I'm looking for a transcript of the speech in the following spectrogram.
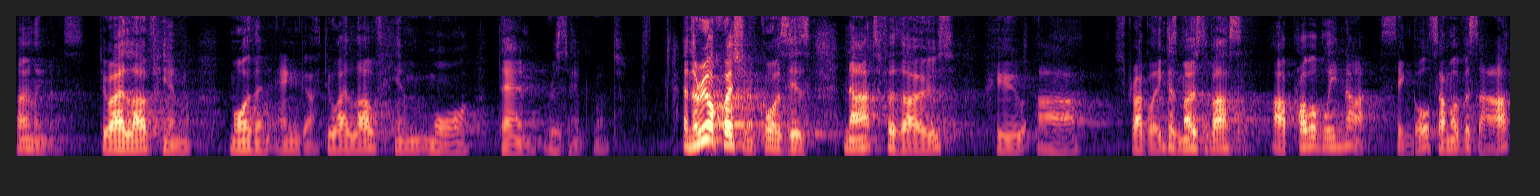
loneliness? Do I love him more than anger? Do I love him more than resentment? And the real question, of course, is not for those who are struggling, because most of us are probably not single. Some of us are,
